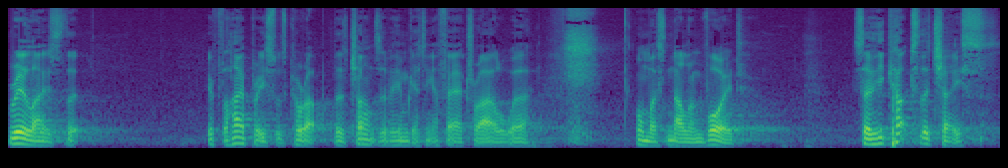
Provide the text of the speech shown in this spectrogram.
realized that if the high priest was corrupt, the chances of him getting a fair trial were almost null and void. So he cut to the chase,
